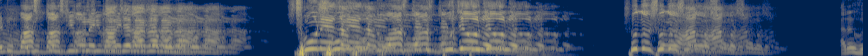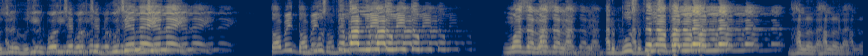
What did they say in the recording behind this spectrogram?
একটু বাস্তব জীবনে কাজে লাগাবো না। শুনে যাব অস্ত্র বুঝেও শুধু শুধু আরে হুজুর কি বলছে বুঝেলে তবে বুঝতে পারলেই তো মজা লাগবে। আর বুঝতে না পারলে ভালো ভালো লাগবে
